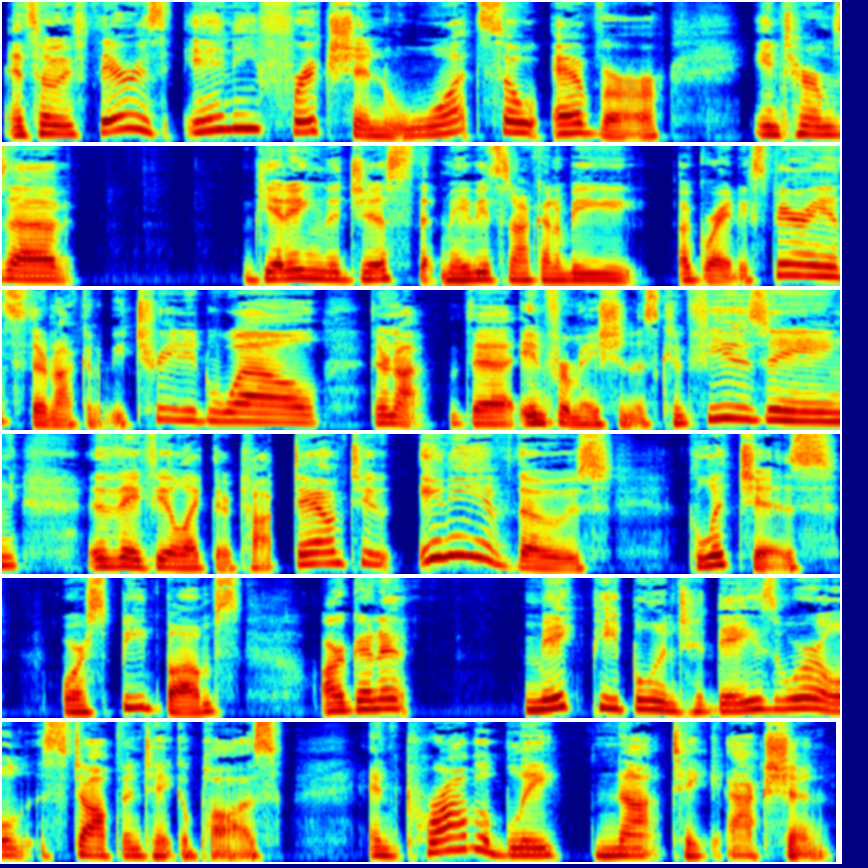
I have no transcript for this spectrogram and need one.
And so if there is any friction whatsoever in terms of getting the gist that maybe it's not going to be a great experience, they're not going to be treated well, they're not, the information is confusing, they feel like they're talked down to, any of those glitches or speed bumps are going to make people in today's world stop and take a pause and probably not take action.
